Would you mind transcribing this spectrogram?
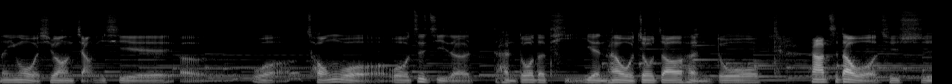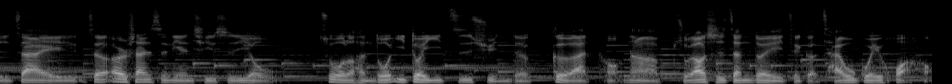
那因为我希望讲一些呃，我从我我自己的很多的体验，还有我周遭很多大家知道我其实在这二三十年其实有。做了很多一对一咨询的个案，吼，那主要是针对这个财务规划，吼，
